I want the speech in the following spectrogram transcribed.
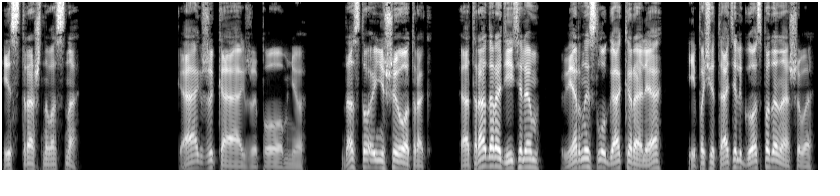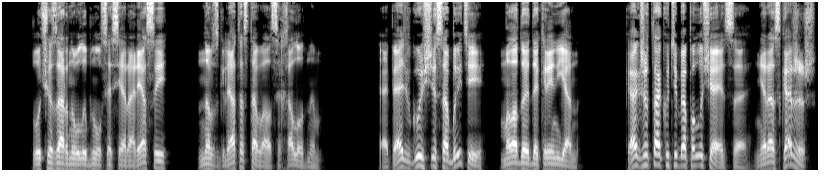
из страшного сна. Как же, как же, помню. Достойнейший отрок. Отрада родителям, верный слуга короля и почитатель Господа нашего. Лучезарно улыбнулся серорясый, но взгляд оставался холодным. Опять в гуще событий, молодой декриньян? Как же так у тебя получается, не расскажешь?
